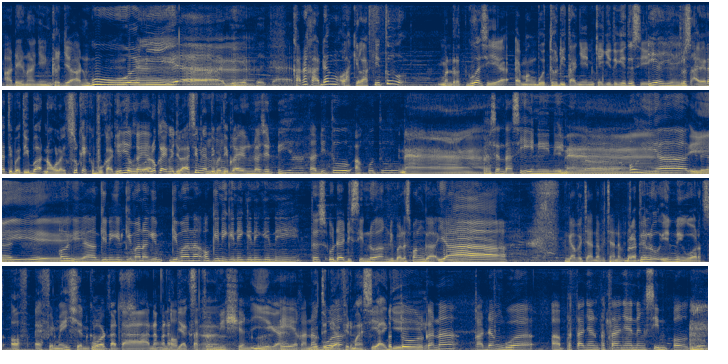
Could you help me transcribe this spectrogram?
ada yang nanyain kerjaan gue Nah. nih ya gitu kan Karena kadang laki-laki tuh menurut gua sih ya emang butuh ditanyain kayak gitu-gitu sih. Iya, iya, Terus akhirnya tiba-tiba knowledge lu kayak kebuka gitu. Iya, lu kayak ngejelasin kan tiba-tiba. kayak ngejelasin iya tadi tuh aku tuh Nah. presentasi ini ini, Nah. loh. Oh iya gitu kan. Iya. Oh iya gini gini gimana gim- gimana? Oh gini gini gini gini. Terus udah disin doang dibalas mah enggak? Ya. Enggak bercanda bercanda. Berarti lu ini words of affirmation kalau kata anak-anak of jaksa. affirmation. Iya kan. Iya, karena butuh gua- diafirmasi aja. Betul, karena kadang gua uh, pertanyaan-pertanyaan yang simple tuh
